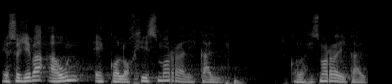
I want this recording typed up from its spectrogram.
Eso lleva a un ecologismo radical. Ecologismo radical.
